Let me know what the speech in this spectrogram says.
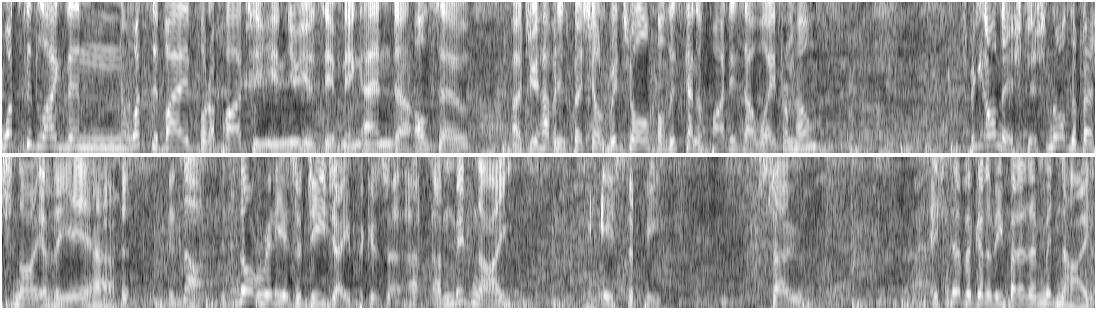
what's it like then? What's the vibe for a party in New Year's evening? And uh, also, uh, do you have any special ritual for this kind of parties away from home? To be honest, it's not the best night of the year. It's not. It's not really as a DJ because a, a midnight is the peak. So it's never going to be better than midnight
